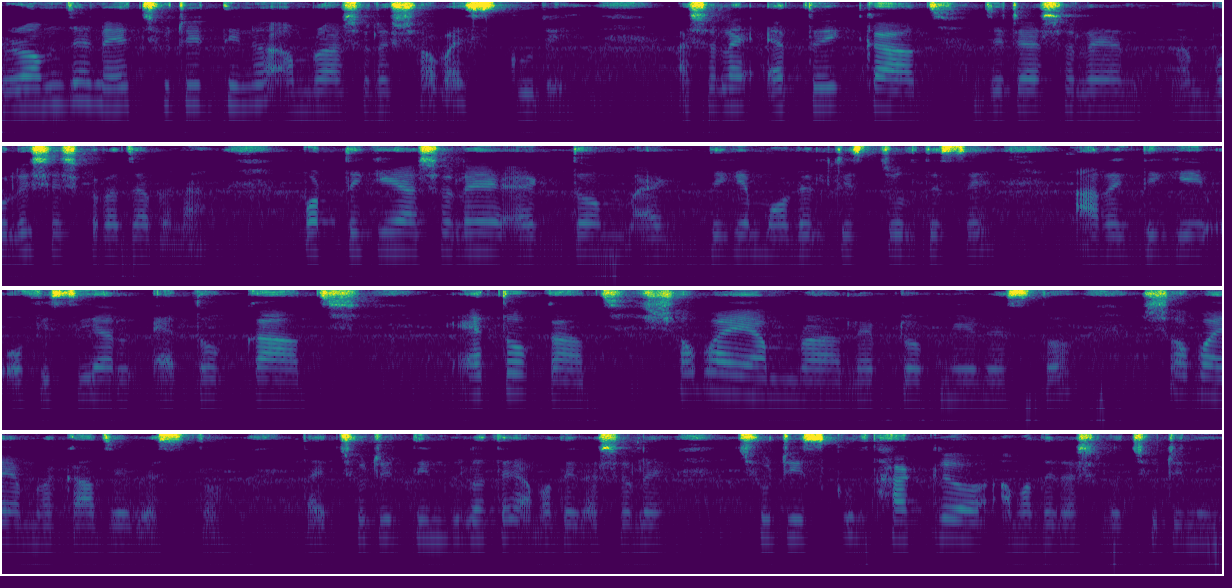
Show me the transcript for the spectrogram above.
রমজানে ছুটির দিনও আমরা আসলে সবাই স্কুলে। আসলে এতই কাজ যেটা আসলে বলে শেষ করা যাবে না। প্রত্যেকে আসলে একদম একদিকে মডেল টেস্ট চলতেছে আর একদিকে অফিসিয়াল এত কাজ। এত কাজ। সবাই আমরা ল্যাপটপ নিয়ে ব্যস্ত, সবাই আমরা কাজে ব্যস্ত। তাই ছুটির দিনগুলোতে আমাদের আসলে ছুটি স্কুল থাকলেও আমাদের আসলে ছুটি নেই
